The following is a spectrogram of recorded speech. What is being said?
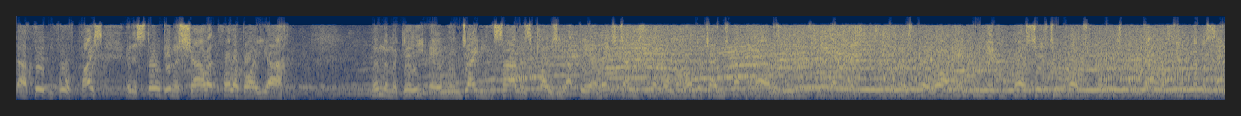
uh, third and fourth place. It is still Dennis Charlett, followed by uh, Linden Magee, and then Jaden Hassan is closing up there, and that's James Smith on the Honda. James Smith uh, was leading the two as well. Ryan Hampton there from Christchurch, two Christchurch number six.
